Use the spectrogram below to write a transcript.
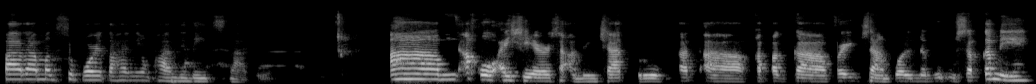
para magsuportahan yung candidates natin? Um, ako ay share sa aming chat group at uh, kapag ka, for example, nag-uusap kami,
